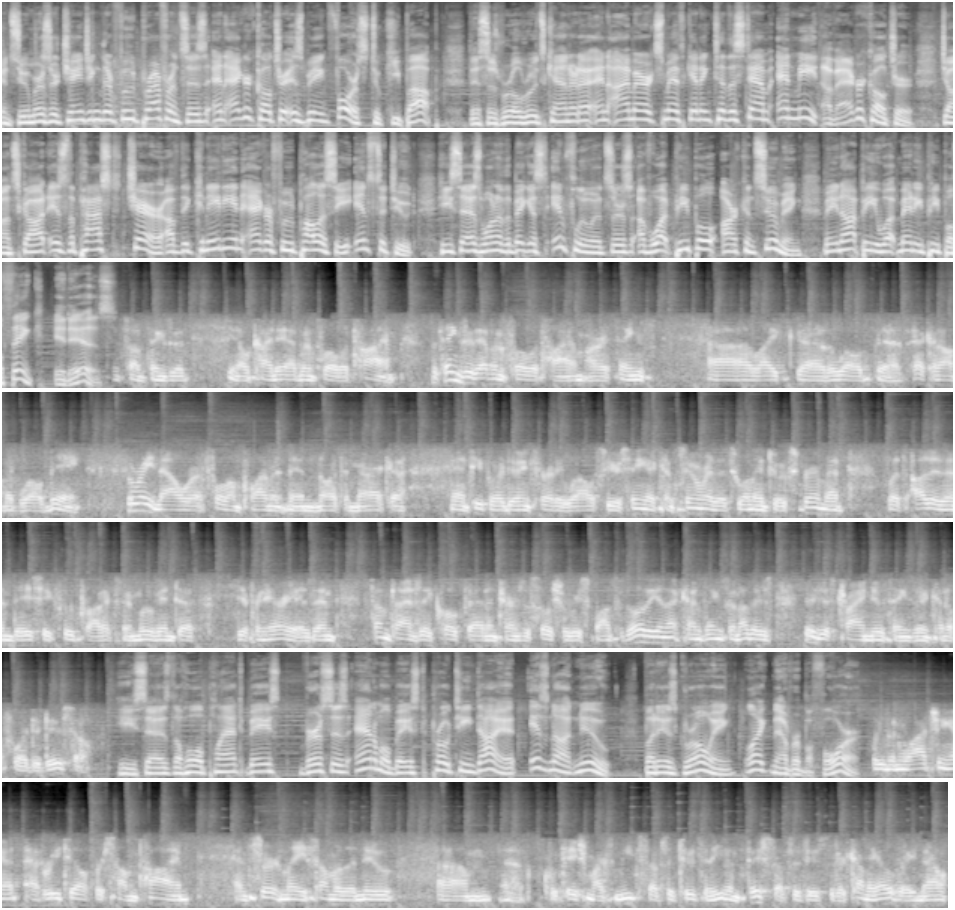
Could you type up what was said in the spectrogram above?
Consumers are changing their food preferences, and agriculture is being forced to keep up. This is Rural Roots Canada, and I'm Eric Smith getting to the stem and meat of agriculture. John Scott is the past chair of the Canadian Agri Food Policy Institute. He says one of the biggest influencers of what people are consuming may not be what many people think it is. Some things that, you know, kind of ebb and flow with time. The things that ebb and flow with time are things uh, like uh, the well, uh, economic well-being. So right now we're at full employment in North America, and people are doing fairly well. So you're seeing a consumer that's willing to experiment with other than basic food products and move into different areas. And sometimes they cloak that in terms of social responsibility and that kind of things, and others they're just trying new things and can afford to do so. He says the whole plant based versus animal based protein diet is not new but is growing like never before. We've been watching it at retail for some time, and certainly some of the new um, uh, quotation marks meat substitutes and even fish substitutes that are coming out right now,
